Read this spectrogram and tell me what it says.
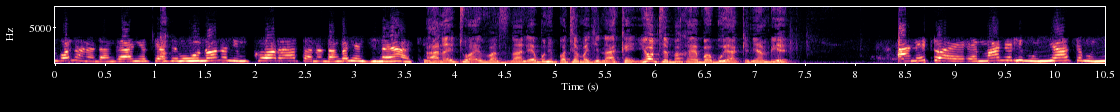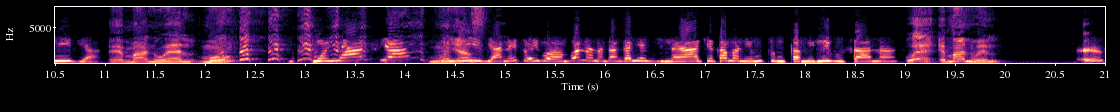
mbona anadanganya? Kiasi unaona ni mkora hata anadanganya jina yake. Anaitwa Evans nani? Hebu nipatie majina yake yote mpaka ya babu yake. Niambie. Anaitwa eh, Emmanuel Munyasha Munyivya. Emmanuel Mu Munyasha Munyas- Munyivya anaitwa hivyo, mbona anadanganya jina yake kama ni mtu mkamilivu sana? We Emmanuel. Eh.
